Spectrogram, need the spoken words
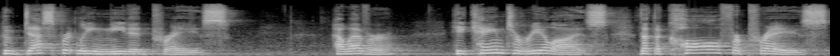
who desperately needed praise. However, he came to realize that the call for praise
